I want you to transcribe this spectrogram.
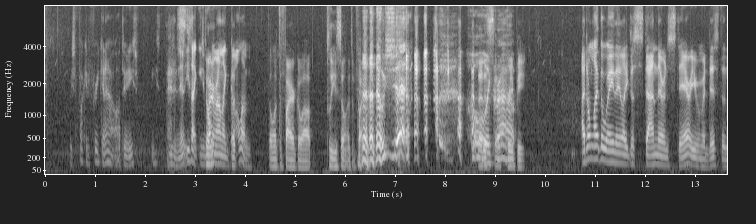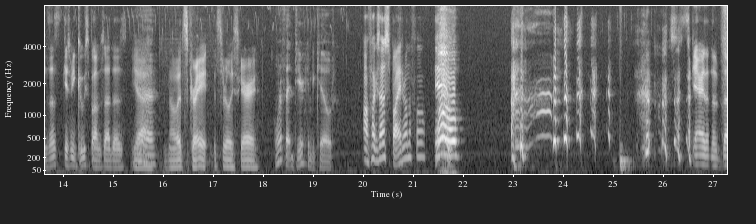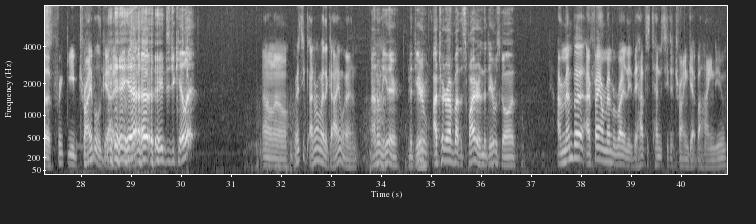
He's fucking freaking out. Oh, dude, he's he's is- he's like he's don't- running around like but- Gollum. Don't let the fire go out. Please don't let the fire. no shit. Holy is so crap. creepy. I don't like the way they like just stand there and stare at you from a distance. That gives me goosebumps. That does. Yeah. Yeah. No, it's great. It's really scary. I wonder if that deer can be killed. Oh fuck! Is that a spider on the floor? Whoa! Scarier than the, the freaky tribal guy. yeah. Did you kill it? I don't know. Where's he? I don't know where the guy went. I don't either. The deer. I turned around about the spider, and the deer was gone. I remember. If I remember rightly, they have this tendency to try and get behind you.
